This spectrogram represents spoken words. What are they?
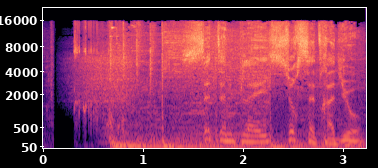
Set and Play sur cette radio.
